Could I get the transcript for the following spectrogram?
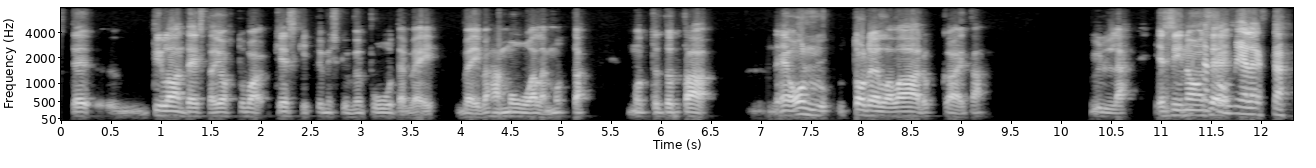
sitten tilanteista johtuva keskittymiskyvyn puute vei, vei vähän muualle, mutta, mutta tota, ne on todella laadukkaita, kyllä. Ja siinä on Mitä se... mielestä,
